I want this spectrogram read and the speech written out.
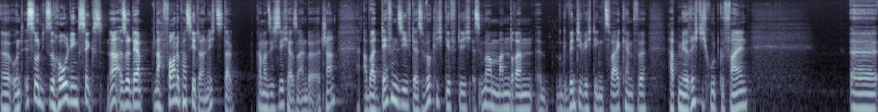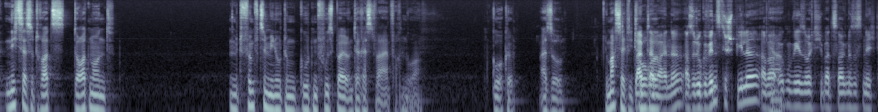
äh, und ist so diese Holding Six. Ne? Also der nach vorne passiert da nichts, da kann man sich sicher sein bei Özcan. Aber defensiv, der ist wirklich giftig, ist immer ein Mann dran, äh, gewinnt die wichtigen Zweikämpfe, hat mir richtig gut gefallen. Äh, nichtsdestotrotz, Dortmund mit 15 Minuten guten Fußball und der Rest war einfach nur Gurke. Also, du machst halt die Bleibt Tore. dabei, ne? Also, du gewinnst die Spiele, aber ja. irgendwie so richtig überzeugend ist es nicht.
